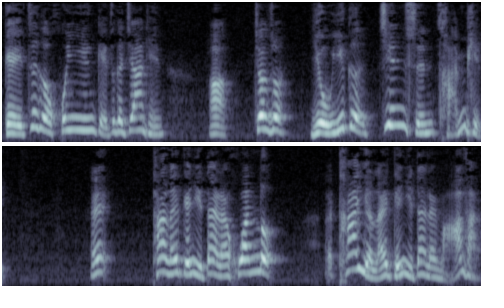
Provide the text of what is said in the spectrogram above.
给这个婚姻，给这个家庭，啊，叫做有一个精神产品，哎，他来给你带来欢乐，呃，他也来给你带来麻烦，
